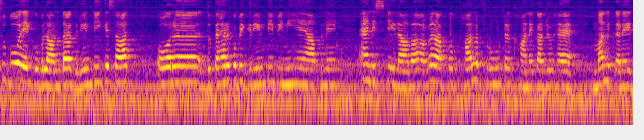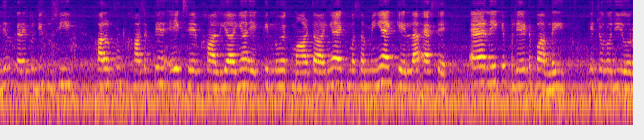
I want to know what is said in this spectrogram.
सुबह एक उबला अंडा ग्रीन टी के साथ और दोपहर को भी ग्रीन टी पीनी है आपने। एंड इसके अलावा अगर आपको फल फ्रूट खाने का जो है मन करे, दिल करे तो जी तुसी फल फ्रूट खा सकते हैं। एक सेब खा लिया या एक किन्नू, एक माल्टा या एक मौसमी या एक केला, ऐसे। ऐ नहीं कि प्लेट भर ली कि चलो जी और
